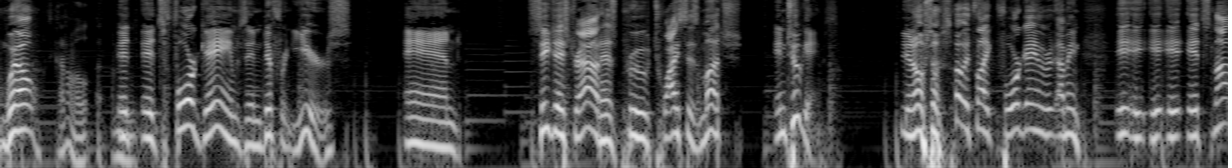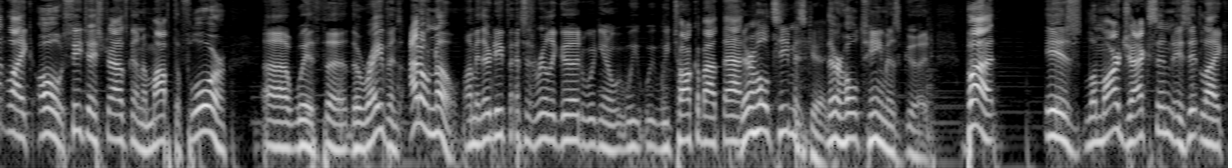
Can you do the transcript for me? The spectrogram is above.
Well, It's kind of. A, I it, it's four games in different years, and C.J. Stroud has proved twice as much in two games. You know, so so it's like four games. I mean, it, it, it, it's not like oh, C.J. Stroud's going to mop the floor uh, with uh, the Ravens. I don't know. I mean, their defense is really good. We, you know, we, we we talk about that. their whole team is good. Their whole team is good. But is Lamar Jackson? Is it like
